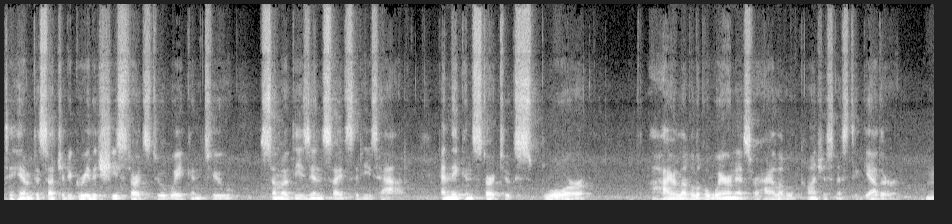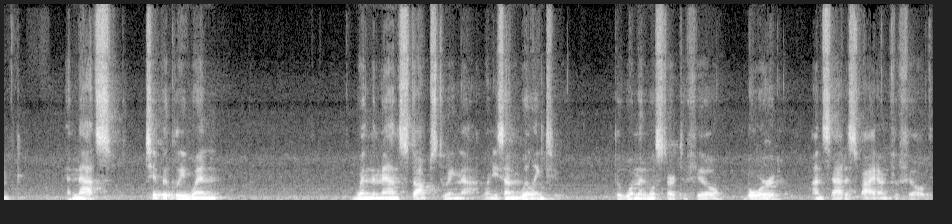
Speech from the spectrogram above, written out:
to him to such a degree that she starts to awaken to some of these insights that he's had. And they can start to explore a higher level of awareness or higher level of consciousness together. Mm. And that's typically when when the man stops doing that, when he's unwilling to, the woman will start to feel bored, unsatisfied, unfulfilled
